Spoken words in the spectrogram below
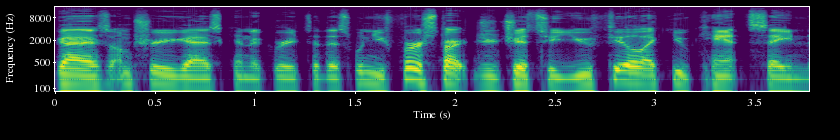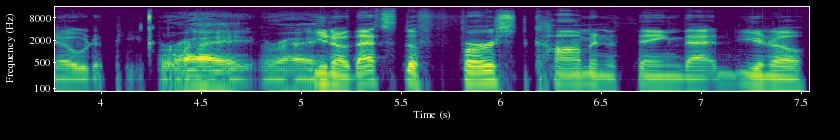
guys, I'm sure you guys can agree to this. When you first start jujitsu, you feel like you can't say no to people, Right, right. You know, that's the first common thing that you know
